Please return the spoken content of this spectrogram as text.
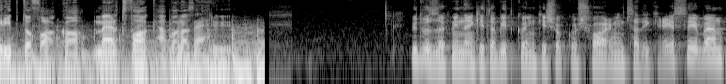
Kriptofalka, mert falkában az erő. Üdvözlök mindenkit a Bitcoin kis okos 30. részében.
